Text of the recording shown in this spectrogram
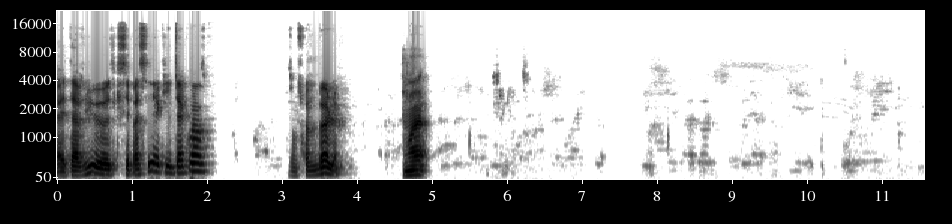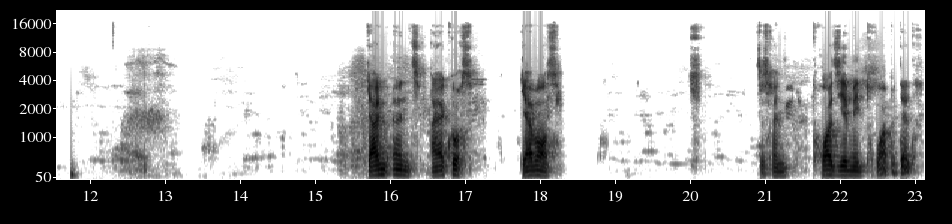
Euh, T'as vu euh, ce qui s'est passé avec les Jaguars? Ils ont fumble. Ouais. Karim Hunt à la course qui avance. Ce sera une troisième et trois peut-être?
